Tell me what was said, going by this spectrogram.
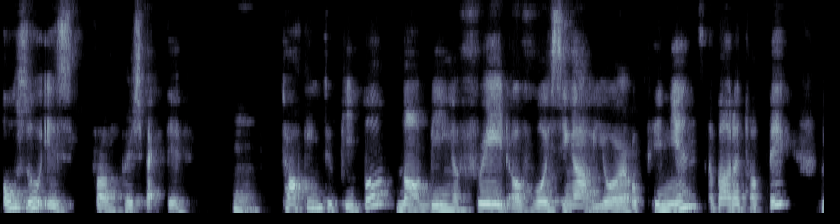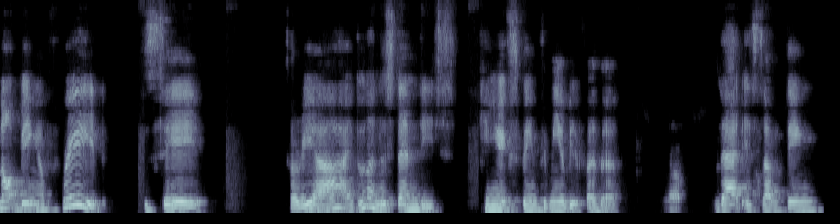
also is from perspective. Hmm. Talking to people, not being afraid of voicing out your opinions about a topic, not being afraid to say, sorry, ah, I don't understand this. Can you explain to me a bit further? Yeah. That is something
